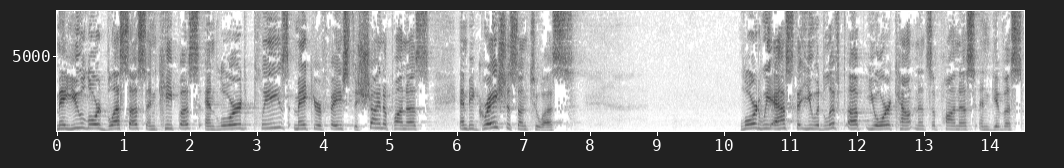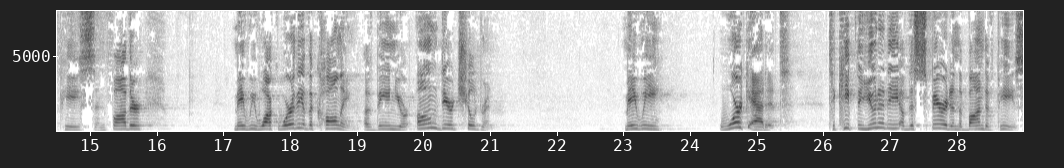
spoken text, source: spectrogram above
May you, Lord, bless us and keep us. And Lord, please make your face to shine upon us and be gracious unto us. Lord, we ask that you would lift up your countenance upon us and give us peace. And Father, may we walk worthy of the calling of being your own dear children. May we work at it to keep the unity of the Spirit and the bond of peace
